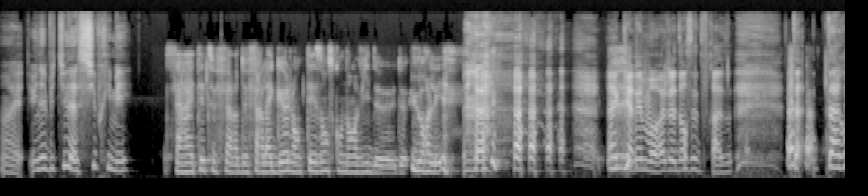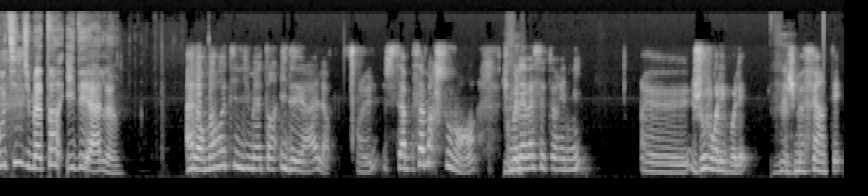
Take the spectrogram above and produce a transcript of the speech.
Ouais. Une habitude à supprimer. C'est arrêter de, se faire, de faire la gueule en taisant ce qu'on a envie de, hurler. ah, carrément, j'adore cette phrase. ta, routine du matin idéale? Alors, ma routine du matin idéale, ça, ça marche souvent. Hein. Je me lève à 7h30, euh, j'ouvre les volets, je me fais un thé,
